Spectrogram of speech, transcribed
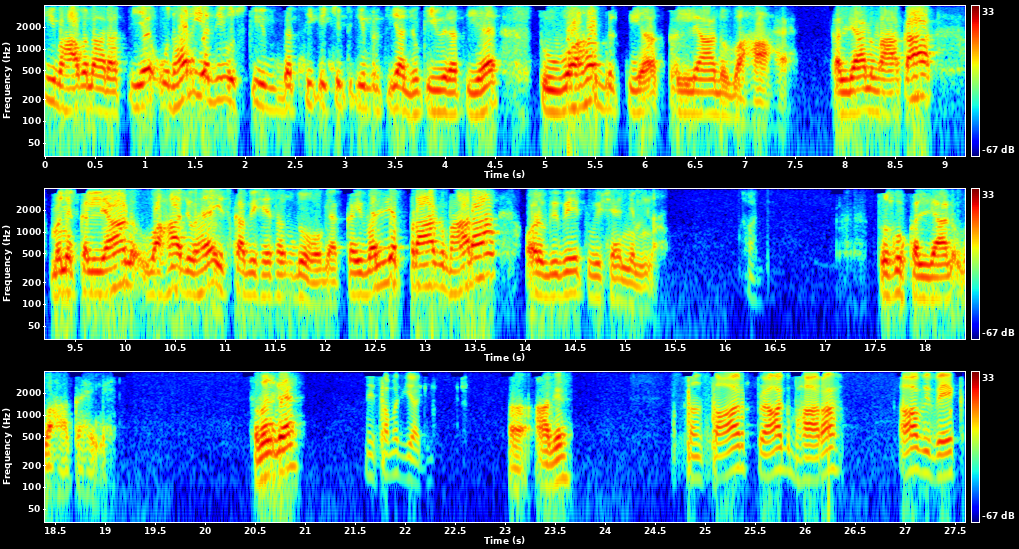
की भावना रहती है उधर यदि उसकी व्यक्ति की चित्त की वृत्तियाँ झुकी हुई रहती है तो वह वृत्तियाँ कल्याण वहा है। कल्याण वहा का मैंने कल्याण वहा जो है इसका विशेषण दो हो गया। कैवल्य प्राग भारा और विवेक विषय निम्ना। हाँ तो उसको कल्याण वहा कहेंगे। समझ गया नहीं समझ गया जी। हाँ आगे। संसार प्राग भारा अविवेक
